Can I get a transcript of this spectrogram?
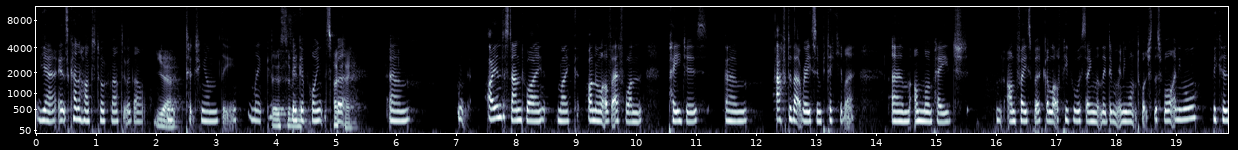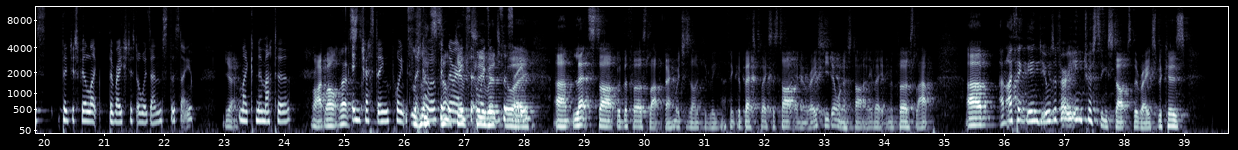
yeah, it's kind of hard to talk about it without Yeah. touching on the like There's bigger in- points. But Okay. um, I understand why, like on a lot of F1 pages, um, after that race in particular, um, on one page on Facebook, a lot of people were saying that they didn't really want to watch the sport anymore because they just feel like the race just always ends the same. Yeah. Like no matter Right. Well, let's interesting points that come up in the race, give too always ends much the away. Um, let's start with the first lap then, which is arguably, I think, the best place to start in a race. You don't want to start any later than the first lap. Um, and I think the, it was a very interesting start to the race because,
